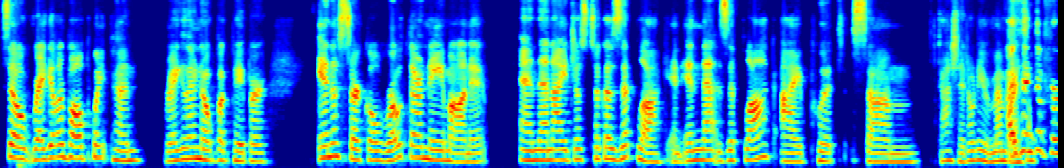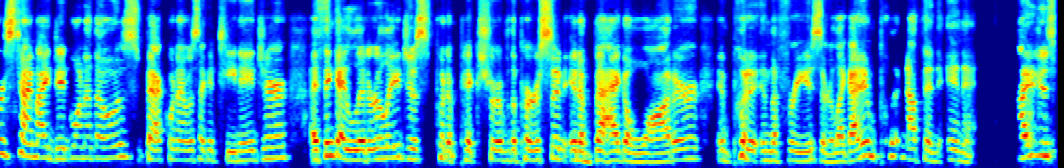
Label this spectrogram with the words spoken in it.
So regular ballpoint pen, regular notebook paper, in a circle, wrote their name on it. And then I just took a Ziploc and in that Ziploc, I put some, gosh, I don't even remember. I think the first time I did one of those back when I was like a teenager, I think I literally just put a picture of the person in a bag of water and put it in the freezer. Like I didn't put nothing in it. I just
